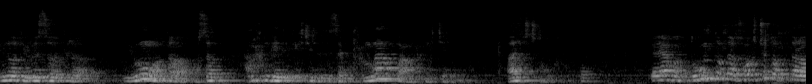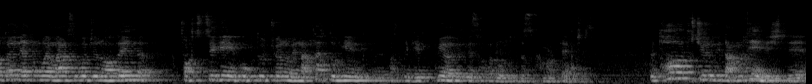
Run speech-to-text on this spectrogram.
энэ бол ерөөсөө тэр юм одоо бусад амархан гэдэг хичээлүүдээс хамаагүй амархан хичээл байна. Ойлгож байгаа юм байна. Тэгээ яг дүгнэлт болохоор сурагчид болохоор одоо энэ ялангуяа маа сургууль нь одоо энэ цогц цэгийн хүүхдүүд ч энэ алах дүүгийн бас нэг эрдмийн орилгын сургуулийн хүүхдүүдээс хамаатай явчихсан. Тэгээ тоодох ч ерөөд амархан юм байна шүү дээ.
